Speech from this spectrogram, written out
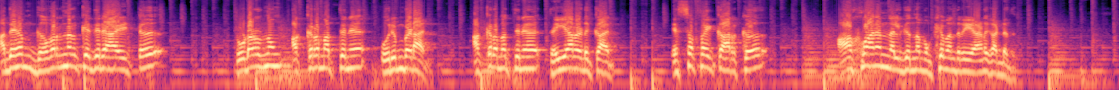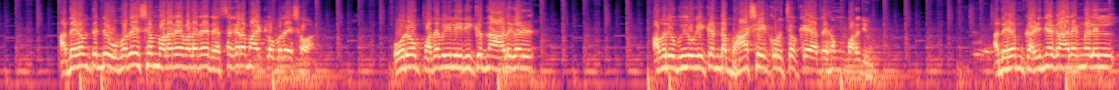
അദ്ദേഹം ഗവർണർക്കെതിരായിട്ട് തുടർന്നും അക്രമത്തിന് ഒരുമ്പെടാൻ അക്രമത്തിന് തയ്യാറെടുക്കാൻ എസ് എഫ് ഐക്കാർക്ക് ആഹ്വാനം നൽകുന്ന മുഖ്യമന്ത്രിയാണ് കണ്ടത്. അദ്ദേഹത്തിന്റെ ഉപദേശം വളരെ വളരെ രസകരമായിട്ടുള്ള ഉപദേശമാണ്. ഓരോ പദവിയിൽ ഇരിക്കുന്ന ആളുകൾ അവരുപയോഗിക്കേണ്ട ഭാഷയെക്കുറിച്ചൊക്കെ അദ്ദേഹം പറഞ്ഞു. അദ്ദേഹം കഴിഞ്ഞ കാലങ്ങളിൽ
